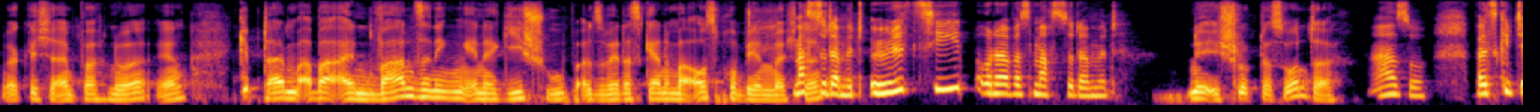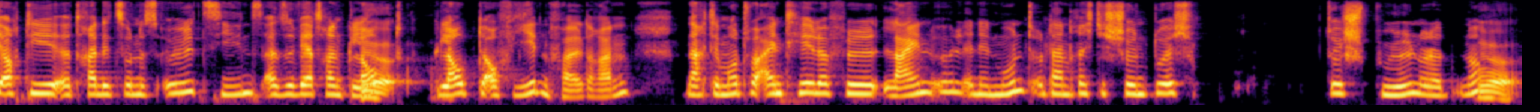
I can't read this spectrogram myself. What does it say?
wirklich einfach nur, ja. Gibt einem aber einen wahnsinnigen Energieschub, also wer das gerne mal ausprobieren möchte. Machst du damit Öl ziehen oder was machst du damit? Nee, ich schluck das runter. Also, weil es gibt ja auch die äh, Tradition des Ölziehens. Also wer dran glaubt, ja. glaubt auf jeden Fall dran. Nach dem Motto, ein Teelöffel Leinöl in den Mund und dann richtig schön durch, durchspülen oder ne? Ja.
